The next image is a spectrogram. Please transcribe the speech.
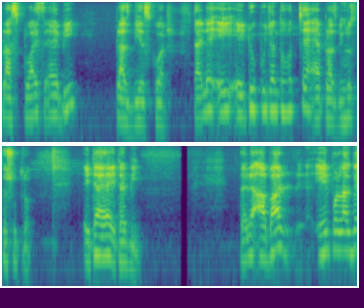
plus twice A B plus B square. তাইলে এই, এইটুক পর্যন্ত হচ্ছে এ প্লাস বি স্কোয়ার সূত্র। এটা এ, এটা বি। তাহলে আবার এরপর লাগবে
